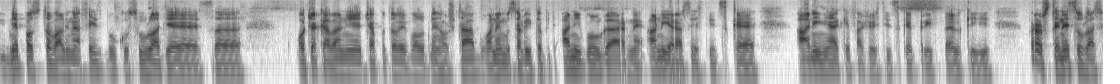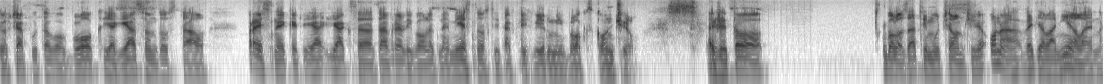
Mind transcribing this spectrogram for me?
nepostovali na Facebooku v súlade s očakávanie Čaputovej volebného štábu a nemuseli to byť ani vulgárne, ani rasistické, ani nejaké fašistické príspevky. Proste nesúhlasil Čaputovou blok, jak ja som dostal. Presne, keď jak sa zavreli volebné miestnosti, tak tej chvíli mi blok skončil. Takže to bolo za tým účelom. Čiže ona vedela nielen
